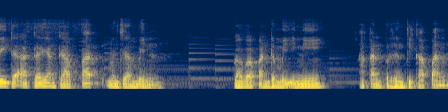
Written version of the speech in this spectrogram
Tidak ada yang dapat menjamin bahwa pandemi ini akan berhenti kapan.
